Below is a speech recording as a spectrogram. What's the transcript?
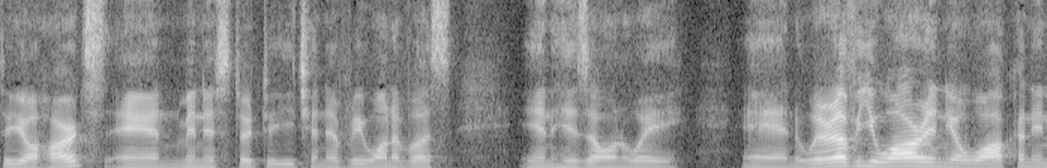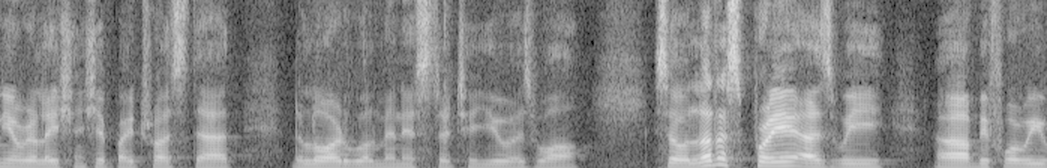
to your hearts and minister to each and every one of us in His own way. And wherever you are in your walk and in your relationship, I trust that the Lord will minister to you as well. So let us pray as we uh, before we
